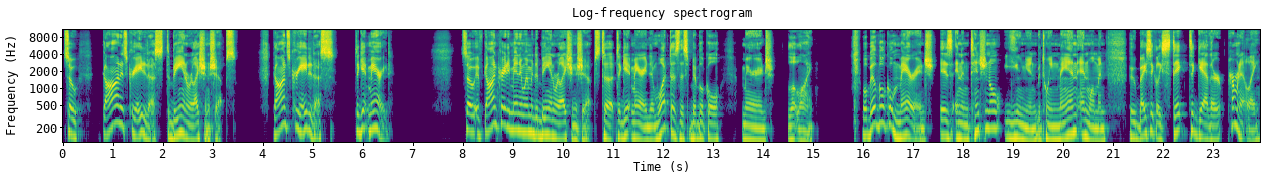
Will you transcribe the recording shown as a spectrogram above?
So God has created us to be in relationships. God's created us to get married. So if God created men and women to be in relationships, to, to get married, then what does this biblical marriage look like? Well, biblical marriage is an intentional union between man and woman who basically stick together permanently.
